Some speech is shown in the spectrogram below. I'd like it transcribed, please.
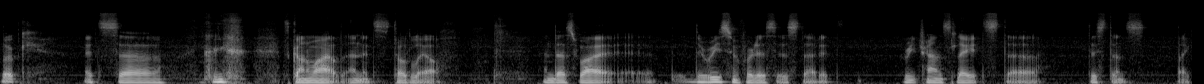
Look, it's uh, it's gone wild and it's totally off. And that's why uh, the reason for this is that it retranslates the distance like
